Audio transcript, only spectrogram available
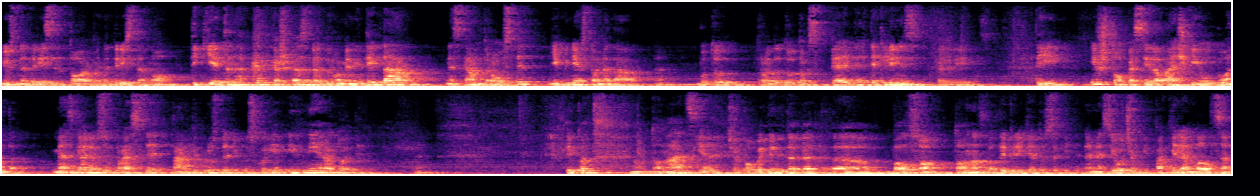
jūs nedarysite to arba nedarysite to, tikėtina, kad kažkas bendruomeniai taip daro. Nes kam drausti, jeigu niekas to nedaro? Ne? Būtų, atrodytų, toks perteklinis kalbėjimas. Tai iš to, kas yra laiškiai jau duota, mes galim suprasti tam tikrus dalykus, kurie ir nėra duoti. Ne? Taip pat nu, tonacija čia pavadinta, bet uh, balso tonas, gal taip reikėtų sakyti. Ne? Mes jaučiam, kai pakeliam balsą,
